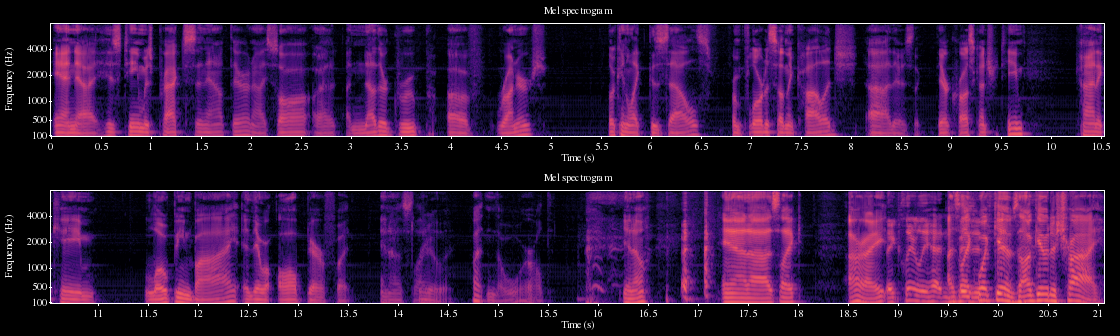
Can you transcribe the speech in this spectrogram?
And uh, his team was practicing out there, and I saw uh, another group of runners looking like gazelles from Florida Southern College. Uh, there's the, their cross country team, kind of came loping by, and they were all barefoot. And I was like, Really? "What in the world?" You know? and I was like, "All right." They clearly hadn't. I was like, visited- "What gives? I'll give it a try."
